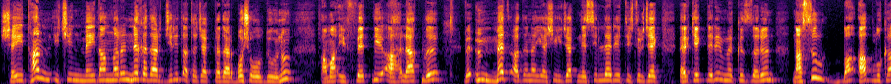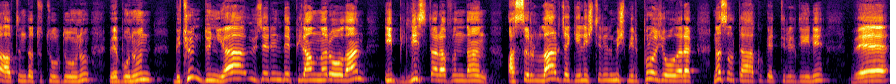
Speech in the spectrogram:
şeytan için meydanların ne kadar cirit atacak kadar boş olduğunu, ama iffetli, ahlaklı ve ümmet adına yaşayacak nesiller yetiştirecek erkeklerin ve kızların nasıl abluka altında tutulduğunu ve bunun bütün dünya üzerinde planları olan iblis tarafından asırlarca geliştirilmiş bir proje olarak nasıl tahakkuk ettirildiğini ve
